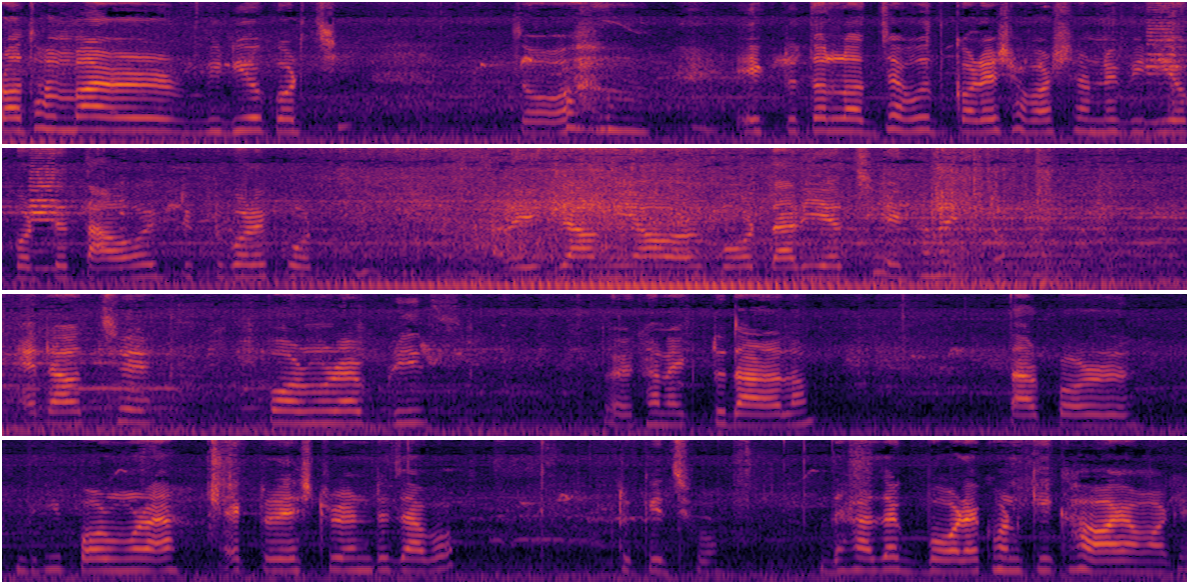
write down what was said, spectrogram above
প্রথমবার ভিডিও করছি। তো একটু তো লজ্জাবোধ করে সবার সামনে ভিডিও করতে, তাও একটু একটু করে করছি। আর এই যে আমি আমার বর এটা হচ্ছে পরমরা ব্রিজ তো এখানে একটু দাঁড়ালাম। তারপর দেখি পরমরা একটা রেস্টুরেন্টে যাব। একটু কিছু। দেখা যাক বর এখন কি খাওয়ায় আমাকে।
